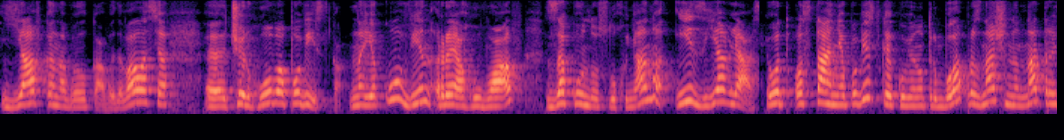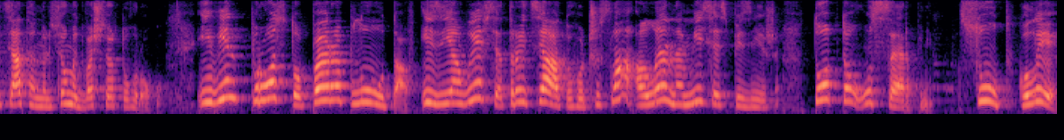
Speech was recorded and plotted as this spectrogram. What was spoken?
явка на ВЛК. Видавалася е, чергова повістка, на яку він реагував законослухняно і з'являвся. І от остання повістка, яку він отримав, була призначена на 30.07.24 року. І він просто переплутав і з'явився 30 числа, але на місяць пізніше, тобто у серпні. Суд, коли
